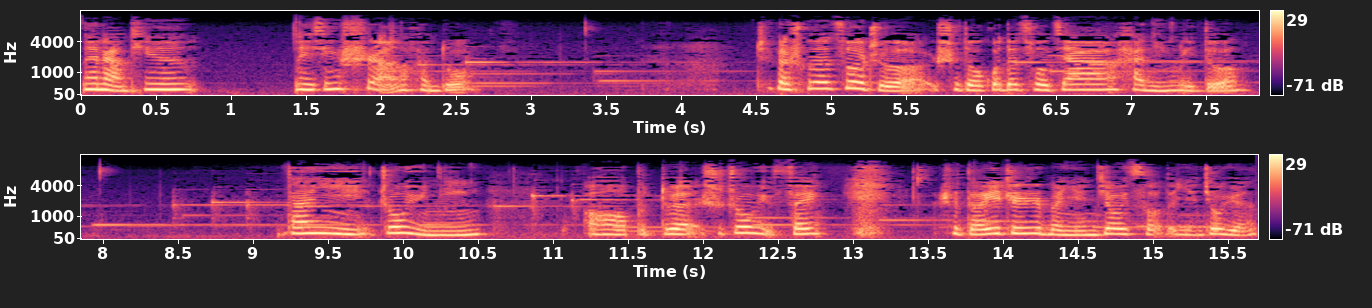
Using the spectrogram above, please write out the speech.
那两天，内心释然了很多。这本书的作者是德国的作家汉宁·里德，翻译周宇宁。哦，不对，是周宇飞，是德意志日本研究所的研究员。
